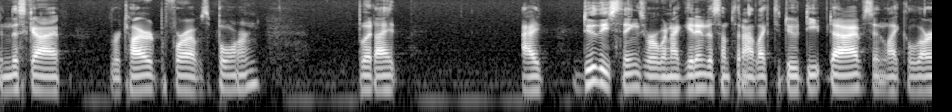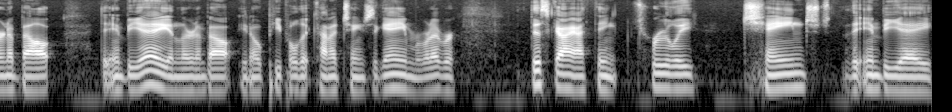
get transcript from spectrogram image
and this guy retired before I was born, but I I do these things where when I get into something, I like to do deep dives and like learn about the NBA and learn about you know people that kind of change the game or whatever. This guy, I think, truly changed the NBA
